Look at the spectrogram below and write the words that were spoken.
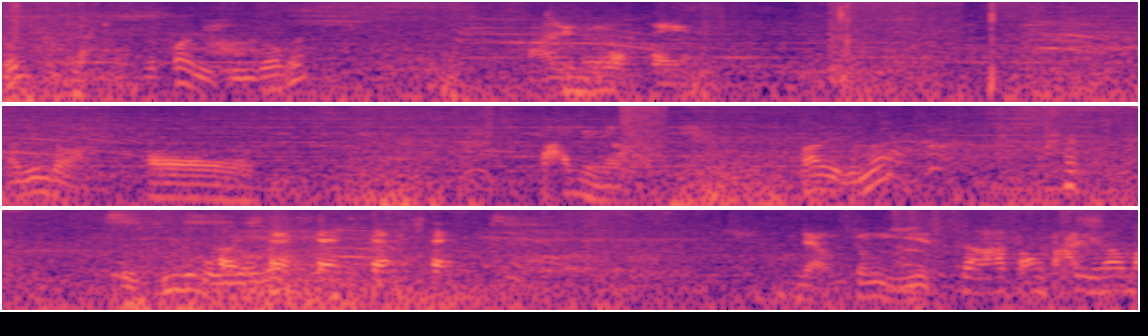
咁你關唔見咗咩？打完佢咯。落地。喺邊度啊？哦。打完啦。打完咩？條支都冇哦用咩？check check check check。你又唔中意，沙當打完啦嘛？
